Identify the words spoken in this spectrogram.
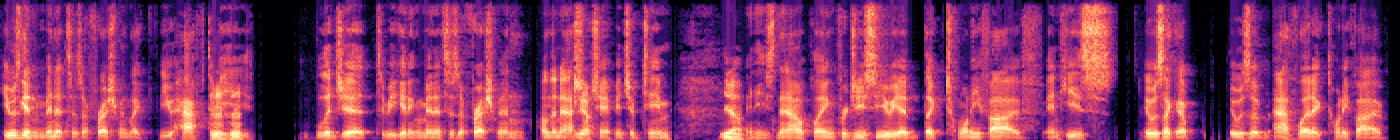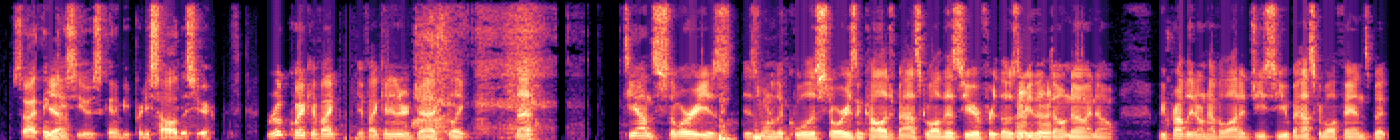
He was getting minutes as a freshman. Like you have to be Mhm. legit to be getting minutes as a freshman on the national Yeah. championship team. Yeah, And he's now playing for GCU. He had like 25, and he's it was like a it was an athletic 25. So I think Yeah. GCU is going to be pretty solid this year. real quick, if I if I can interject, like that. Tyon's story is is one of the coolest stories in college basketball this year. For those of you Mhm. that don't know, I know we probably don't have a lot of GCU basketball fans, but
